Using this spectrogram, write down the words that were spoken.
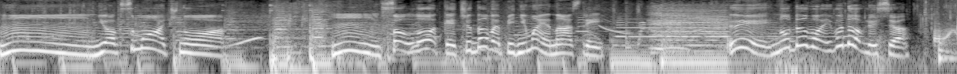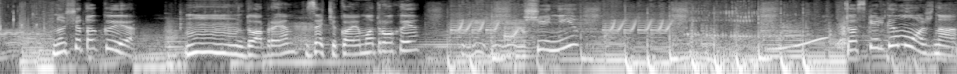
Ммм, як смачно. Ммм, солодке, чудово піднімає настрій. Ей, ну давай, видавлюйся. Ну що таке? Ммм, добре, зачекаємо трохи. Ще ні? Та скільки можна?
